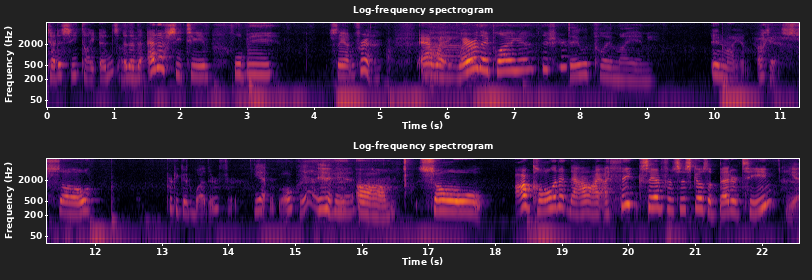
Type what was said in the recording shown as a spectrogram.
Tennessee Titans, and then the NFC team will be San Fran. And wait, Ah. where are they playing in this year? They would play Miami. In Miami. Okay, so pretty good weather for Yeah. Super Bowl. Yeah. yeah. Um, so I'm calling it now. I, I think San Francisco's a better team, yeah.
